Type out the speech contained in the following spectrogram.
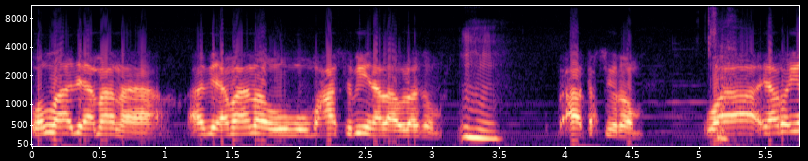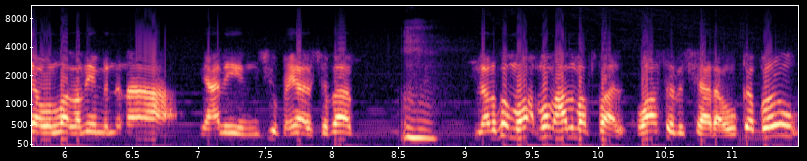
والله هذه أمانة هذه أمانة ومحاسبين على أولادهم مهم. على تقصيرهم ويا رؤيا والله العظيم اننا يعني نشوف عيال شباب مهم. لانهم هم أطفال واصل بالشارع وكبروا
